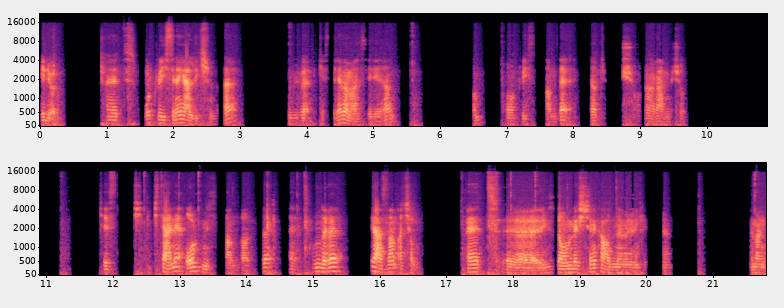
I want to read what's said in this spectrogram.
Geliyorum. Evet. Ork reisine geldik şimdi de. Bir de keselim hemen seriden. Ork reis tam de ne atıyormuş onu öğrenmiş olduk. Kestik. İki tane ork misi sandığı attı. Evet. Bunları birazdan açalım. Evet, eee, %15'ini kaldı Nemer'in kesimi. Hemen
